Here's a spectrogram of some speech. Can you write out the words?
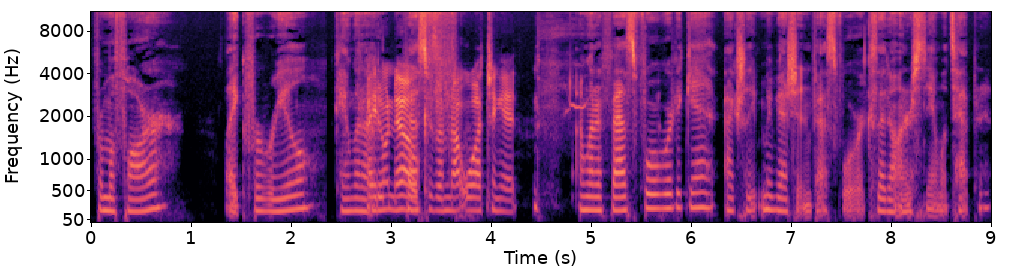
from afar? Like for real? Okay, I'm gonna I don't know because I'm not watching it. I'm gonna fast forward again. Actually, maybe I shouldn't fast forward because I don't understand what's happening.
